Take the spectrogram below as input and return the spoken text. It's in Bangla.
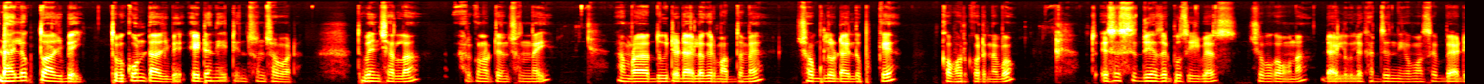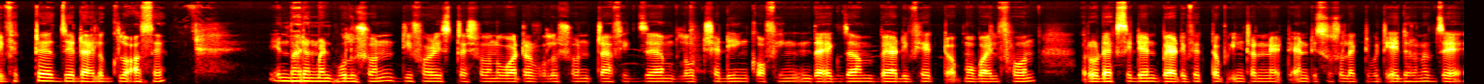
ডায়লগ তো আসবেই, তবে কোনটা আসবে এটা নিয়ে টেনশন সবার। তবে ইনশাল্লাহ আর কোনো টেনশন নেই। আমরা দুইটা ডায়লগের মাধ্যমে সবগুলো ডায়লগকে কভার করে নেব। তো এসএসসি দুই হাজার পঁচিশ ব্যাস শুভকামনা। ডায়লগ লেখার যে নিয়ম আছে ব্যাড ইফেক্টের যে ডায়লগুলো আছে environment pollution deforestation water pollution traffic jam load shedding copying the exam bad effect of mobile phone road accident bad effect of internet anti social activity এই ধরনের যে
